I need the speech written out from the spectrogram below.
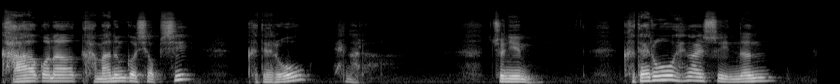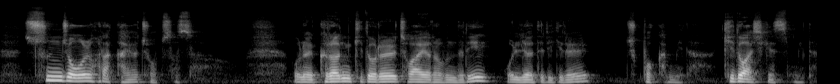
가하거나 감하는 것이 없이 그대로 행하라. 주님, 그대로 행할 수 있는 순종을 허락하여 주옵소서. 오늘 그런 기도를 저와 여러분들이 올려드리기를 축복합니다. 기도하시겠습니다.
